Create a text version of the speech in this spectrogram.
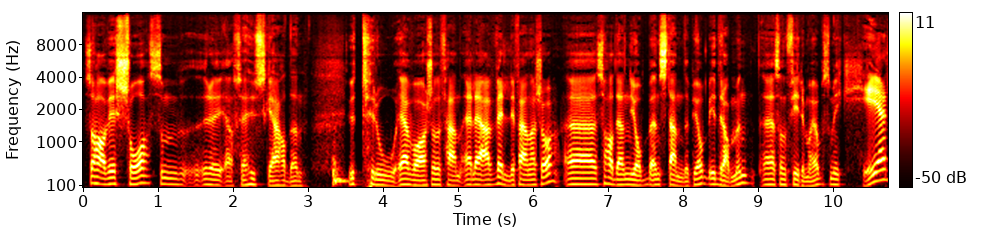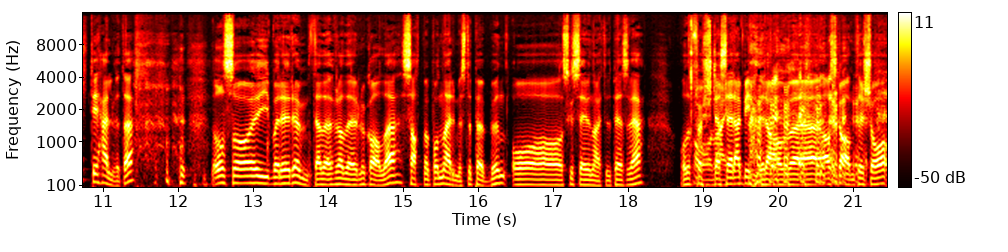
så har vi Shaw, som altså Jeg husker jeg hadde en utro Jeg var så fan Eller jeg er veldig fan av Shaw. Eh, så hadde jeg en jobb, en standup-jobb i Drammen, eh, sånn firmajobb, som gikk helt til helvete. og så bare rømte jeg det fra det lokalet, satt meg på nærmeste puben og skulle se United PSV. Og det første nei. jeg ser, er bilder av, uh, av skaden til Shaw.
